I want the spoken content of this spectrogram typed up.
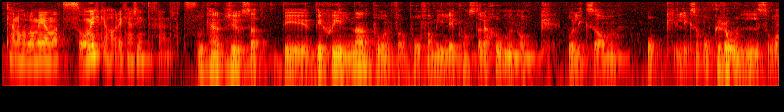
kan hålla med om att så mycket har det kanske inte förändrats. Och kanske just att det, det är skillnad på, en, på familjekonstellation och, och, liksom, och, liksom, och roll. Så.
